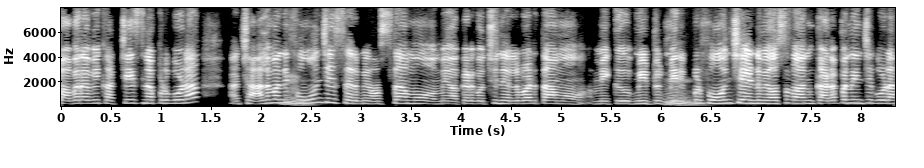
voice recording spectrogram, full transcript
పవర్ అవి కట్ చేసినప్పుడు కూడా చాలా మంది. ఫోన్ చేశారు మేము వస్తాము మేము అక్కడికి వచ్చి నిలబడతాము మీకు మీరు. ఇప్పుడు ఫోన్ చేయండి మేము వస్తాం కడప నుంచి కూడా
